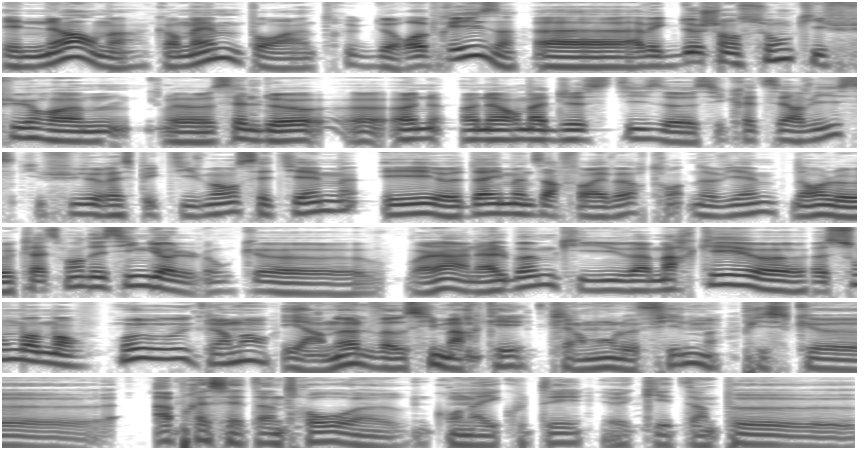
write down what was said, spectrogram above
énorme quand même pour un truc de reprise, euh, avec deux chansons qui furent euh, euh, celles de Honor Majesty's Secret Service, qui fut respectivement 7e, et Diamonds Are Forever, 39e dans le classement des singles. Donc voilà, un album qui va marquer son moment. Oui, oui, clairement. Et Arnold va aussi marquer clairement le film, puisque après cette intro euh, qu'on a écoutée, euh, qui est un peu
